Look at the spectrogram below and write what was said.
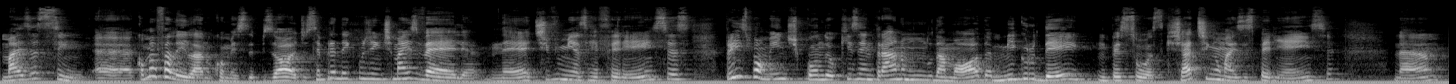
Mas assim, é, como eu falei lá no começo do episódio, eu sempre andei com gente mais velha, né? Tive minhas referências, principalmente quando eu quis entrar no mundo da moda, me grudei em pessoas que já tinham mais experiência, né?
